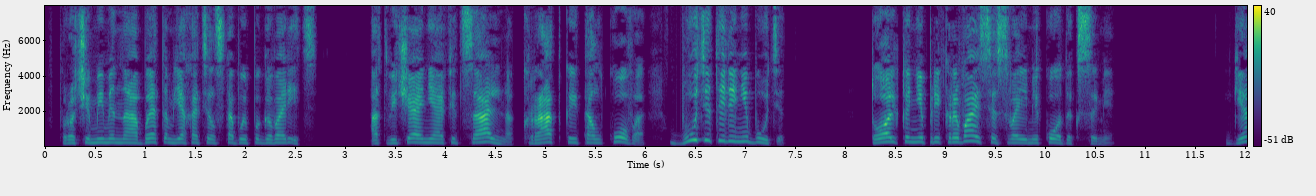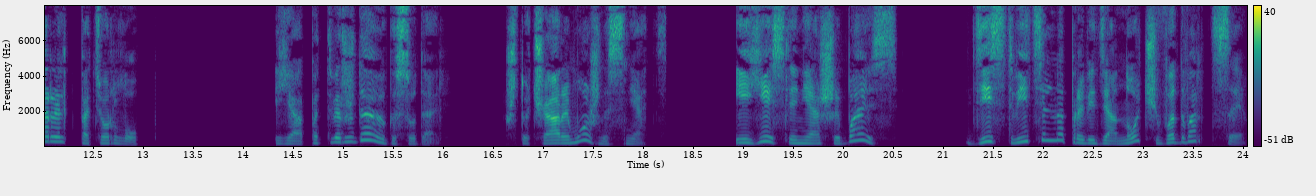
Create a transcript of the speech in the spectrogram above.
Впрочем, именно об этом я хотел с тобой поговорить отвечая неофициально, кратко и толково, будет или не будет. Только не прикрывайся своими кодексами. Геральт потер лоб. — Я подтверждаю, государь, что чары можно снять. И, если не ошибаюсь, действительно проведя ночь во дворце.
